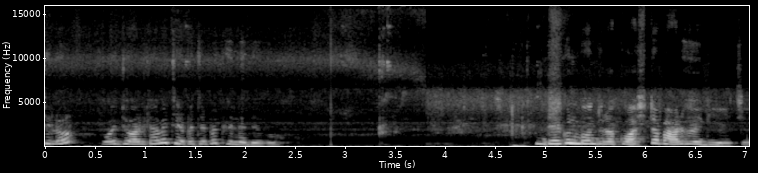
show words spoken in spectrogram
ছিল, ওই জলটা আমি চেপে চেপে ফেলে দেব। দেখুন বন্ধুরা কষটা বার হয়ে গিয়েছে।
